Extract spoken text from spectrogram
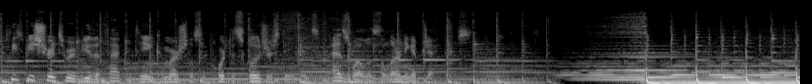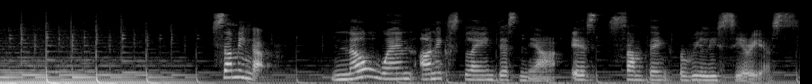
please be sure to review the faculty and commercial support disclosure statements as well as the learning objectives. Summing up, know when unexplained dyspnea is something really serious.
